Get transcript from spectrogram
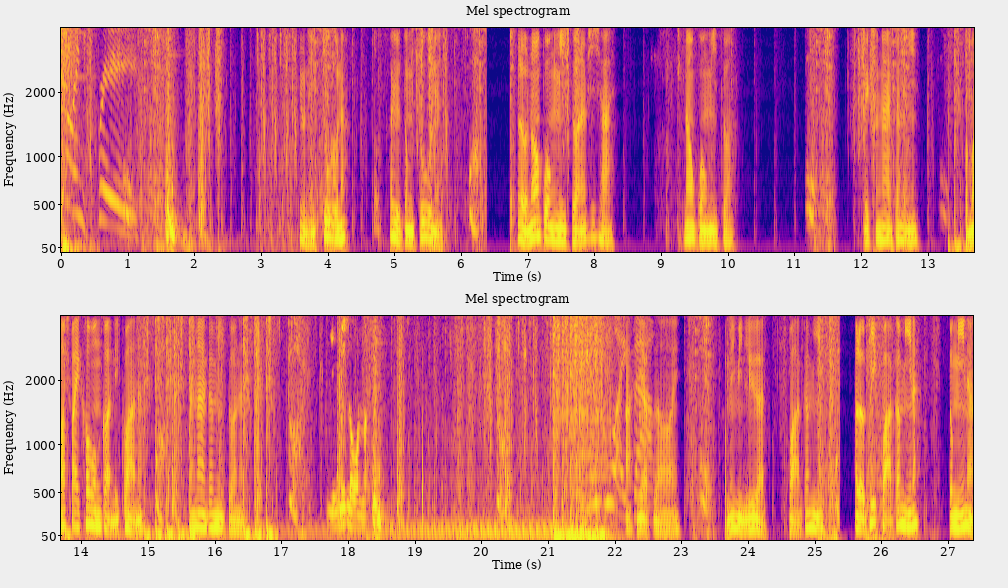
Killing spree. อยู่ในตู้นะเขาอยู่ตรงตู้เนี่ยฮัลโหลนอกวงมีตัวนะพี่ชาย นอกวงมีตัวไว้ข้างหน้าก็มีผมว่าไปเข้าวงก่อนดีกว่านะ ข้างหน้าก็มีตัวน่ะยิงไม่โลนหรอกอะ Wipe เรียบ out. ร้อยเขาไม่มีเลือด ขวาก็มีฮัลโหลพี่ขวาก็มีนะ ตรงนี้น่ะ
